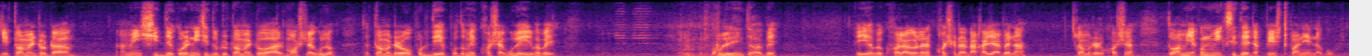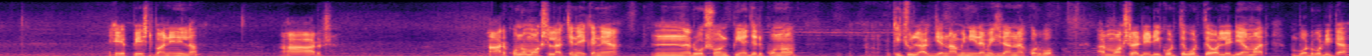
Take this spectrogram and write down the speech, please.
যে টমেটোটা আমি সিদ্ধ করে নিয়েছি দুটো টমেটো আর মশলাগুলো। তো টমেটোর ওপর দিয়ে প্রথমে খসাগুলো এইভাবে খুলে নিতে হবে। এইভাবে খোলাগুলো, খসাটা রাখা যাবে না টমেটোর খসা। তো আমি এখন মিক্সিতে এটা পেস্ট বানিয়ে নেব। এটা পেস্ট বানিয়ে নিলাম। আর আর কোনো মশলা লাগছে না। এখানে রসুন, পেঁয়াজের কোনো কিছু লাগছে না। আমি নিরামিষ রান্না করব। আর মশলা রেডি করতে করতে অলরেডি আমার বটবটিটা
